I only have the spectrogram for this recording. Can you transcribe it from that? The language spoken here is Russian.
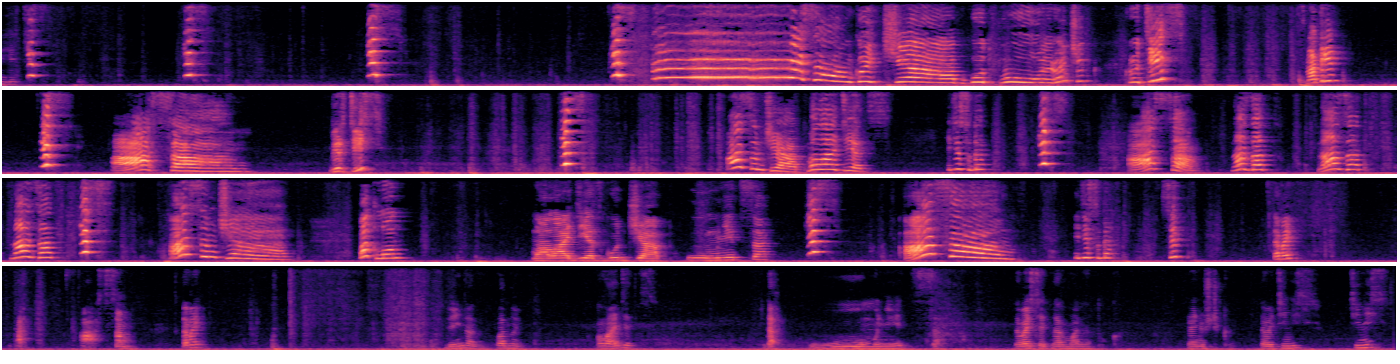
меня есть. Job! Good boy! Рончик, крутись. Смотри. Yes! Awesome! Вертись. Yes! Awesome job! Молодец! Иди сюда. Yes! Awesome! Назад, назад, назад. Yes! Job! Поклон. Молодец, job. Умница. Yes! Awesome! Иди сюда. Sit. Давай. А, Awesome. Давай. Да не надо, по одной. Молодец. Да. Умница. Давай сядь нормально только. Ранюшечка, давай тянись. Тянись.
